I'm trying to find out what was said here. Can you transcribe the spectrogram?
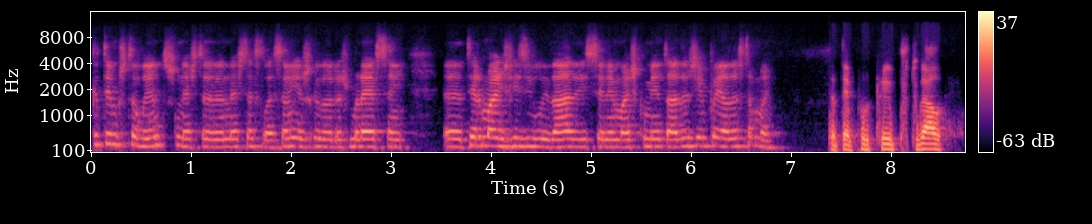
que temos talentos nesta, nesta seleção e as jogadoras merecem uh, ter mais visibilidade e serem mais comentadas e apoiadas também. Até porque Portugal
